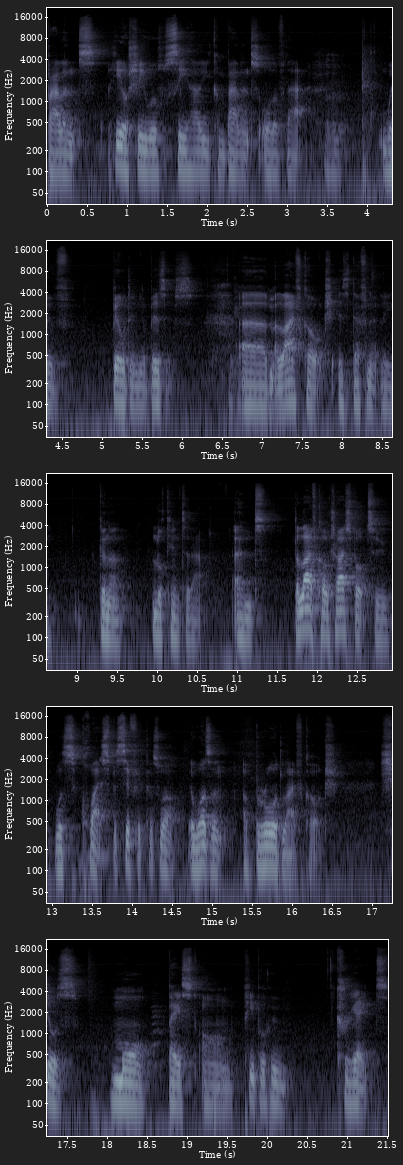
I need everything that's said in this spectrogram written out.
balance he or she will see how you can balance all of that Mhm. with building your business. Um, a life coach is definitely gonna look into that. And the life coach I spoke to was quite specific as well. It wasn't a broad life coach. She was more based on people who create.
